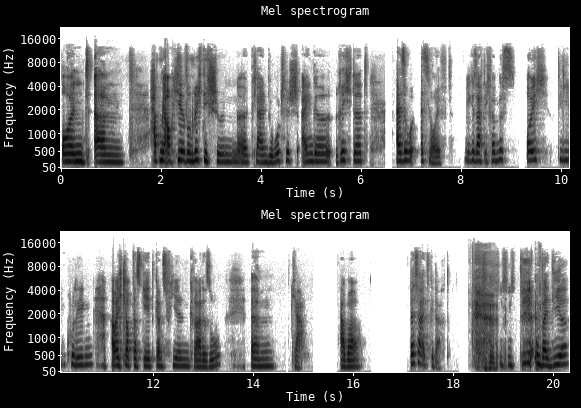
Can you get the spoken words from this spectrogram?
Und ähm, habe mir auch hier so einen richtig schönen äh, kleinen Bürotisch eingerichtet. Also es läuft. Wie gesagt, ich vermisse euch, die lieben Kollegen, aber ich glaube, das geht ganz vielen gerade so. Ähm, ja, aber besser als gedacht. Und bei dir,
